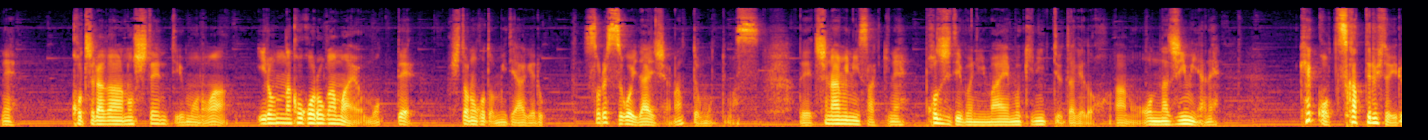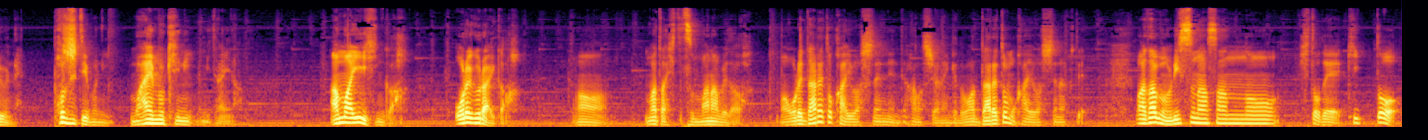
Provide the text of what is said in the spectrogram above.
ね、こちら側の視点っていうものは、いろんな心構えを持って、人のことを見てあげる。それすごい大事やなって思ってます。で、ちなみにさっきね、ポジティブに前向きにって言ったけど、あの、同じ意味やね。結構使ってる人いるよね。ポジティブに、前向きに、みたいな。あんまいい品か。俺ぐらいか。ああ、また一つ学べたわ。まあ、俺誰と会話してんねんって話じゃないけど、まあ、誰とも会話してなくて。まあ多分リスナーさんの人できっと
